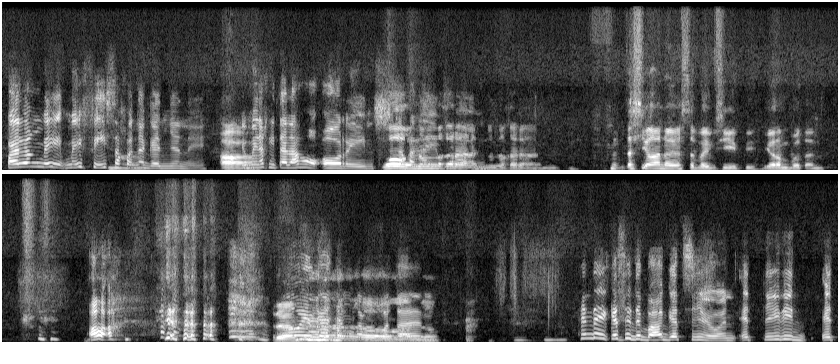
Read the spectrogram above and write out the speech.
parang may, may face ako na ganyan eh. Ah. Yung may nakita lang ako orange. Oh, tsaka nung nakaraan, nung nakaraan. Tapos yung ano yung sa Vibe City, yung rambutan. Oh, oh Remember? my God, yung Oo, rambutan. ano. Hindi, kasi 'di ba gets niyo yun? It really, it,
